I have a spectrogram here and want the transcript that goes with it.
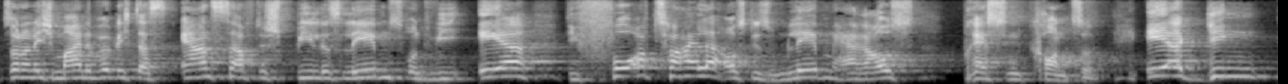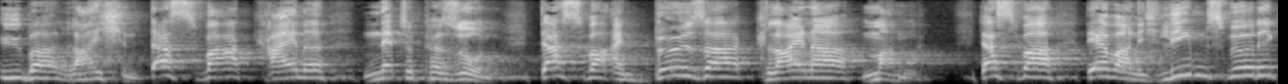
sondern ich meine wirklich das ernsthafte Spiel des Lebens und wie er die Vorteile aus diesem Leben herauspressen konnte. Er ging über Leichen. Das war keine nette Person. Das war ein böser kleiner Mann. Das war, der war nicht liebenswürdig,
